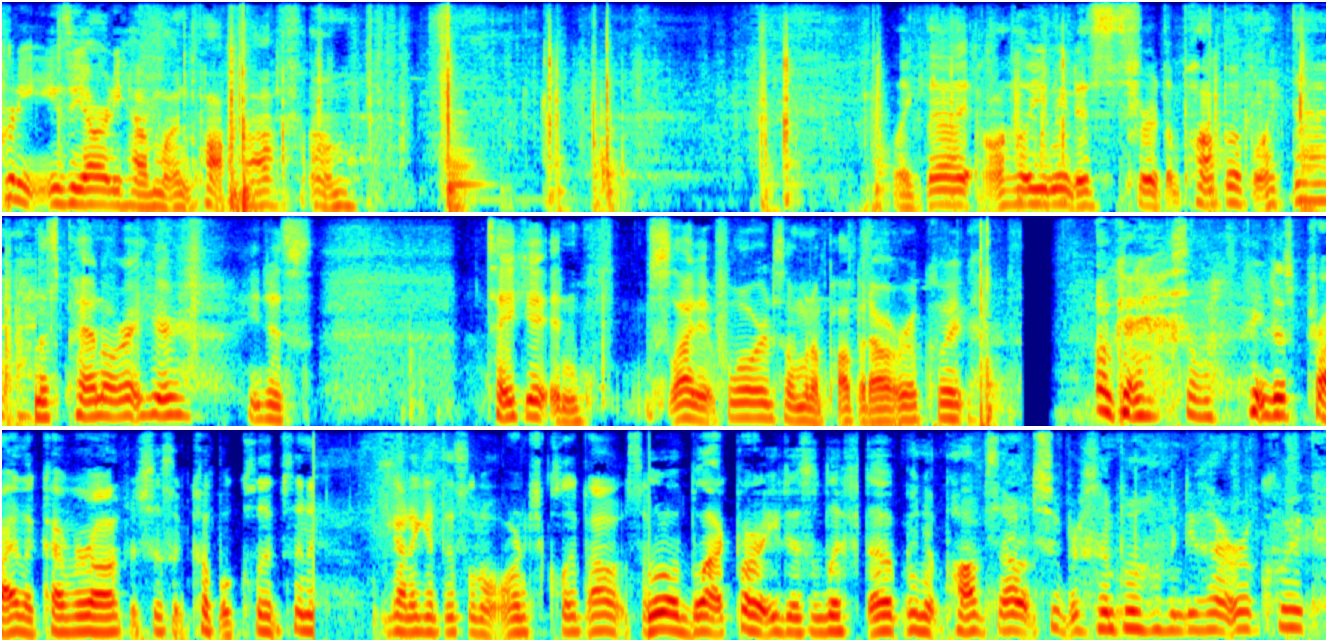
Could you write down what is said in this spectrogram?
Pretty easy, I already have mine popped off. Um, like that. All you need is for it to pop up like that. This panel right here, you just take it and slide it forward. So I'm gonna pop it out real quick. Okay, so you just pry the cover off. It's just a couple clips in it you gotta get this little orange clip out. So the little black part you just lift up and it pops out. Super simple. Let me do that real quick.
